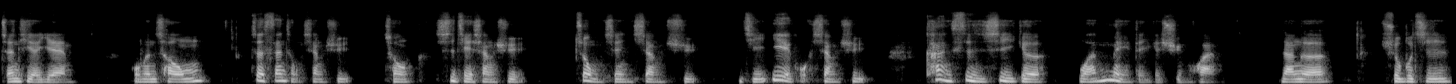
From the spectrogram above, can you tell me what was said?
整体而言，我们从这三种相续，从世界相续、众生相续以及业果相续，看似是一个完美的一个循环，然而殊不知。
